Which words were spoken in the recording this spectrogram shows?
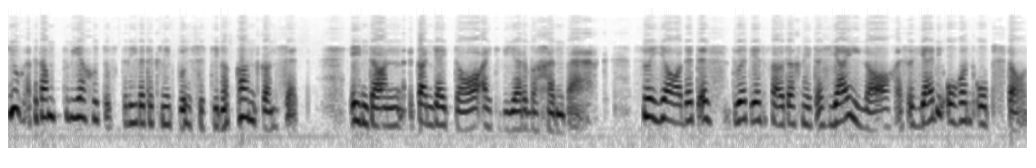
joe, ek het dan twee goed of drie wat ek net positiewe kant kan sit. En dan kan jy daaruit weer begin werk. So ja, dit is dood eenvoudig net as jy laag is, as jy die oggend opstaan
